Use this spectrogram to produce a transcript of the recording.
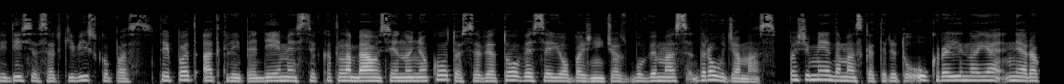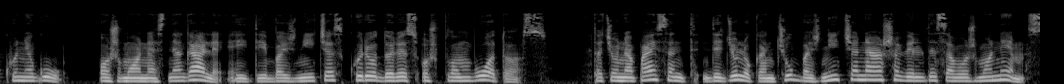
Didysis arkivyskupas taip pat atkreipė dėmesį, kad labiausiai nuniokotose vietovėse jo bažnyčios buvimas draudžiamas, pažymėdamas, kad rytų Ukrainoje nėra kunigų, o žmonės negali eiti į bažnyčias, kurių duris užplombuotos. Tačiau nepaisant didžiulių kančių, bažnyčia neša viltį savo žmonėms.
